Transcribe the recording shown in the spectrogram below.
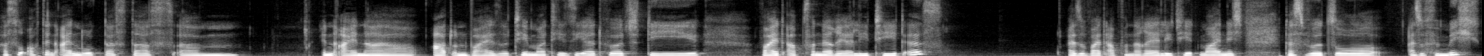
Hast du auch den Eindruck, dass das ähm, in einer Art und Weise thematisiert wird, die weit ab von der Realität ist? Also weit ab von der Realität meine ich, das wird so, also für mich,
